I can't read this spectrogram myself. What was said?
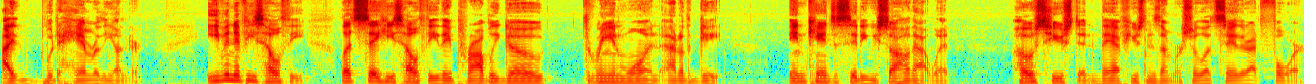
I would hammer the under. Even if he's healthy, let's say he's healthy, they probably go three and one out of the gate. In Kansas City, we saw how that went. Host Houston, they have Houston's number, so let's say they're at four.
